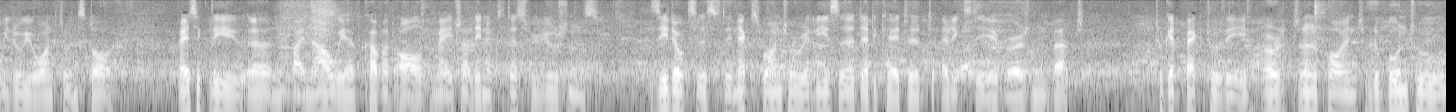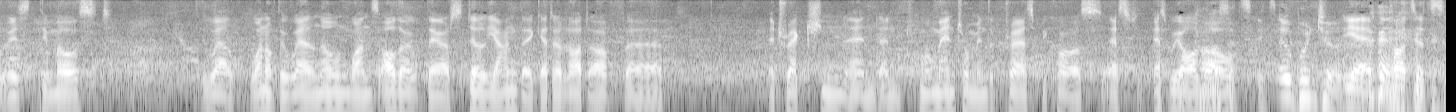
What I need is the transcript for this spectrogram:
we, do you want to install. Basically, uh, by now we have covered all major Linux distributions. Sidux is the next one to release a dedicated LXDE version, but to get back to the original point, Lubuntu is the most, well, one of the well-known ones. Although they are still young, they get a lot of uh, attraction and, and momentum in the press because, as as we all because know, it's, it's Ubuntu. Yeah, because it's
